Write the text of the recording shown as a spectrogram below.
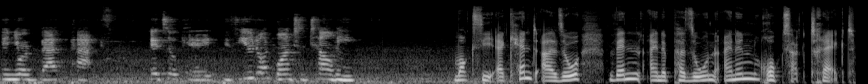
in your backpack. It's okay if you don't want to tell me. Moxie erkennt also, wenn eine Person einen Rucksack trägt.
